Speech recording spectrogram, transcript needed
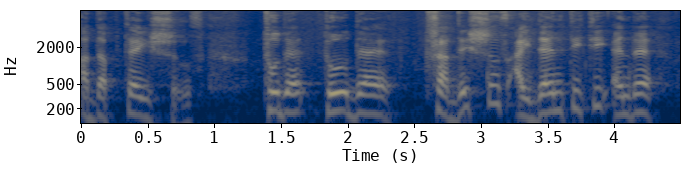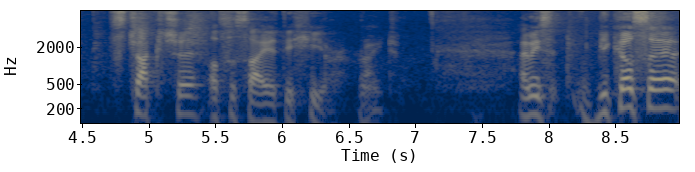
adaptations to the, to the traditions, identity, and the structure of society here, right? I mean, because uh,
